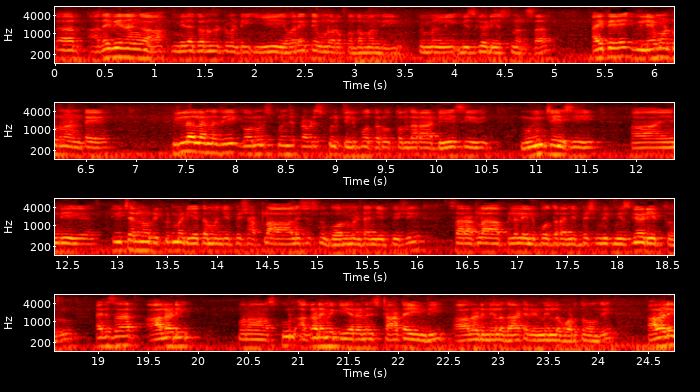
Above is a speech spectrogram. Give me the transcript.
సార్ అదేవిధంగా మీ దగ్గర ఉన్నటువంటి ఈ ఎవరైతే ఉన్నారో కొంతమంది మిమ్మల్ని మిస్గైడ్ చేస్తున్నారు సార్. అయితే వీళ్ళు ఏమంటున్నారంటే పిల్లలు అనేది గవర్నమెంట్ స్కూల్ నుంచి ప్రైవేట్ స్కూల్కి వెళ్ళిపోతారు. తొందర డిఎస్సి ముగించేసి ఏంది టీచర్లను రిక్రూట్మెంట్ చేద్దామని చెప్పేసి అట్లా ఆలోచిస్తుంది గవర్నమెంట్ అని చెప్పేసి. సార్ అట్లా పిల్లలు వెళ్ళిపోతారు అని చెప్పేసి మీకు మిస్గైడ్ చెప్తారు అయితే సార్ ఆల్రెడీ మన స్కూల్ అకాడమిక్ ఇయర్ అనేది స్టార్ట్ అయ్యింది ఆల్రెడీ నెల దాటి రెండు నెలలు పడుతుంది. ఆల్రెడీ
